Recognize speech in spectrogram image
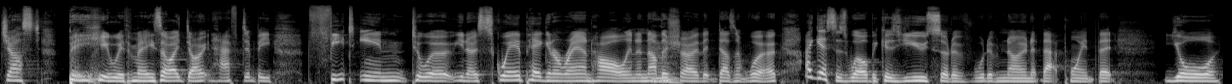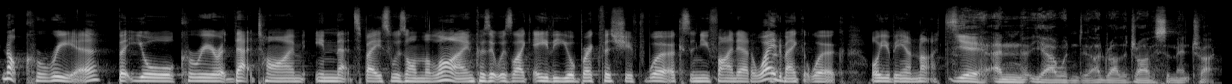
Just be here with me, so I don't have to be fit into a you know square peg in a round hole in another mm. show that doesn't work. I guess as well because you sort of would have known at that point that your not career, but your career at that time in that space was on the line because it was like either your breakfast shift works and you find out a way to make it work, or you'll be on nights. Yeah, and yeah, I wouldn't do. I'd rather drive a cement truck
